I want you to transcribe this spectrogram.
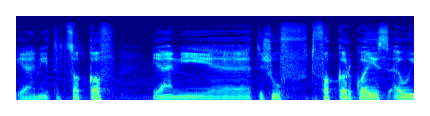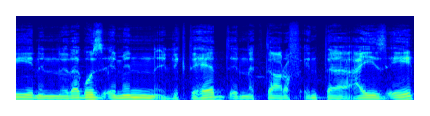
يعني تتثقف يعني آه، تشوف تفكر كويس قوي إن ده جزء من الاجتهاد إنك تعرف أنت عايز إيه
